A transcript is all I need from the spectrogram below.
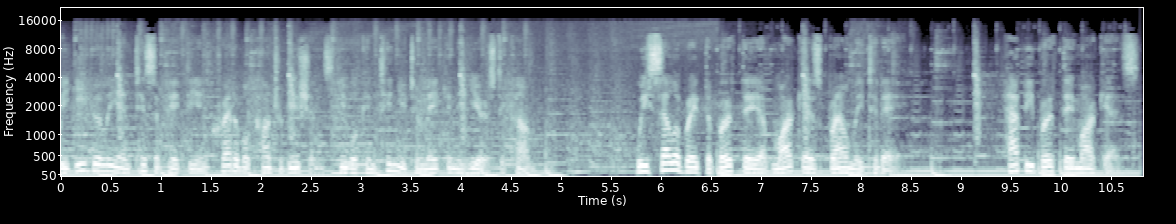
we eagerly anticipate the incredible contributions he will continue to make in the years to come. We celebrate the birthday of Marques Brownlee today. Happy birthday Marques!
